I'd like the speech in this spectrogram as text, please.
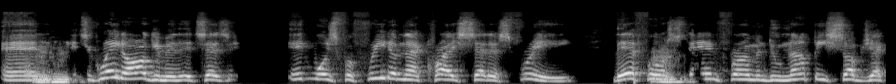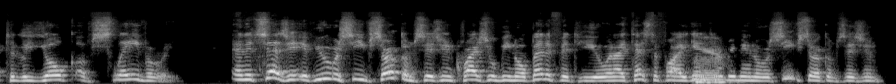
And Mhm. it's a great argument. It says, It was for freedom that Christ set us free. Therefore, mm-hmm. stand firm and do not be subject to the yoke of slavery. And it says, if you receive circumcision, Christ will be no benefit to you. And I testify again yeah. to every man who receives circumcision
